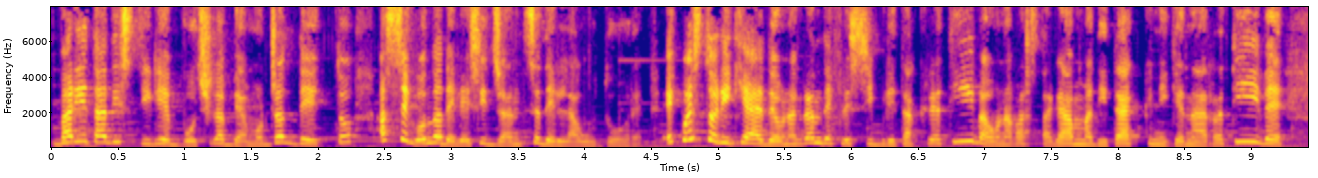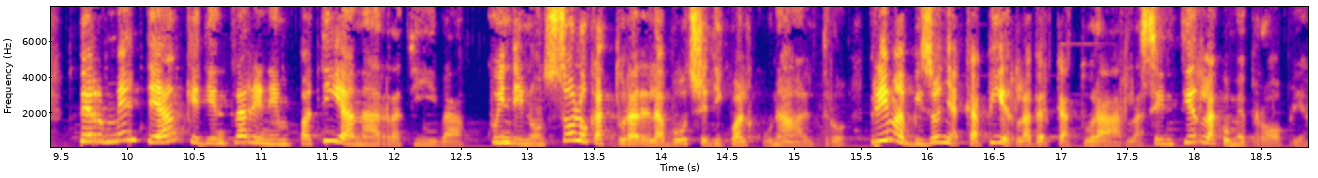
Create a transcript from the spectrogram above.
varietà di stili e voci, l'abbiamo già detto, a seconda delle esigenze dell'autore. E questo richiede una grande flessibilità creativa, una vasta gamma di tecniche narrative, permette anche di entrare in empatia narrativa, quindi non solo catturare la voce di qualcun altro, prima bisogna capirla per catturarla, sentirla come propria.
